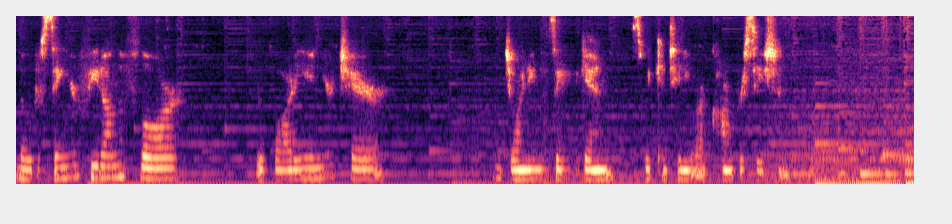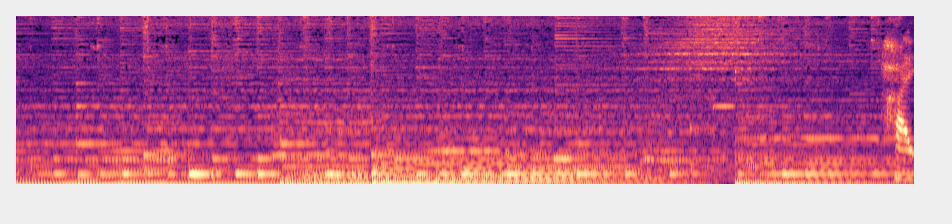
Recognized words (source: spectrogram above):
noticing your feet on the floor, your body in your chair, and joining us again as we continue our conversation. Hi,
